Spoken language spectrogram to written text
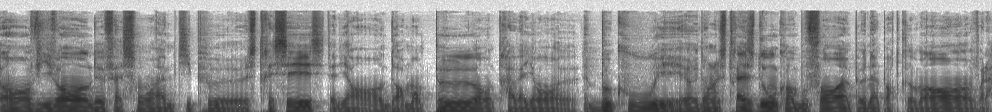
en vivant de façon un petit peu euh, stressée, c'est-à-dire en dormant peu, en travaillant euh, beaucoup et euh, dans le stress, donc en bouffant un peu n'importe comment, voilà.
